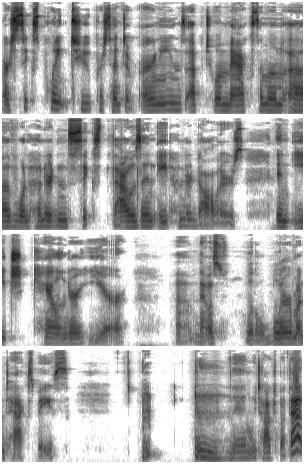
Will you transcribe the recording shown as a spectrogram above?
are 6.2% of earnings up to a maximum of $106,800 in each calendar year. Um, that was a little blurb on tax base. and we talked about that.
